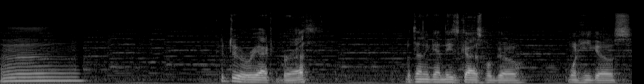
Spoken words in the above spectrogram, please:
Uh, could do a react breath. But then again, these guys will go when he goes.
